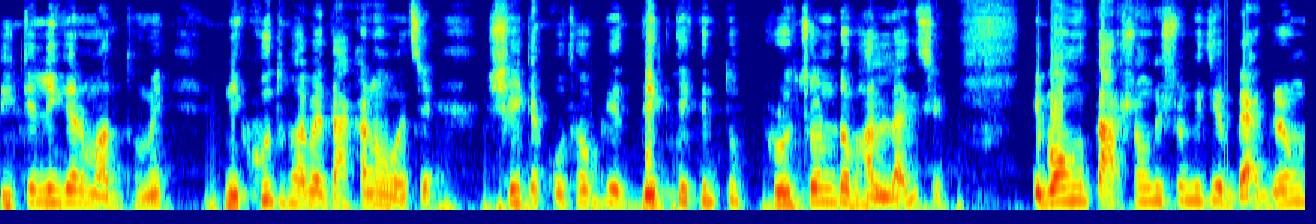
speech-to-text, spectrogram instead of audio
ডিটেলিং এর মাধ্যমে নিখুঁতভাবে দেখানো হয়েছে, সেইটা কোথাও গিয়ে দেখতে কিন্তু প্রচণ্ড ভালো লাগছে। এবং তার সঙ্গে সঙ্গে যে ব্যাকগ্রাউন্ড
